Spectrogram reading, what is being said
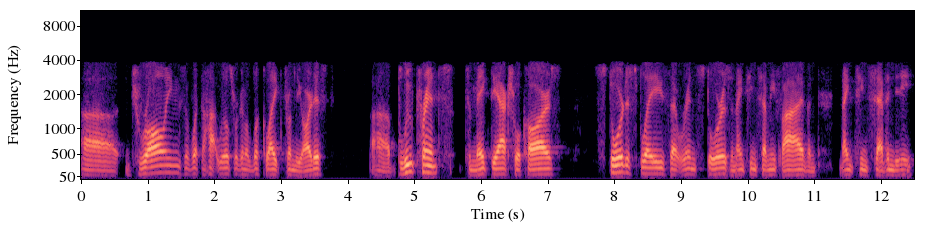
uh, drawings of what the Hot Wheels were going to look like from the artist uh, blueprints to make the actual cars, store displays that were in stores in 1975 and 1970,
